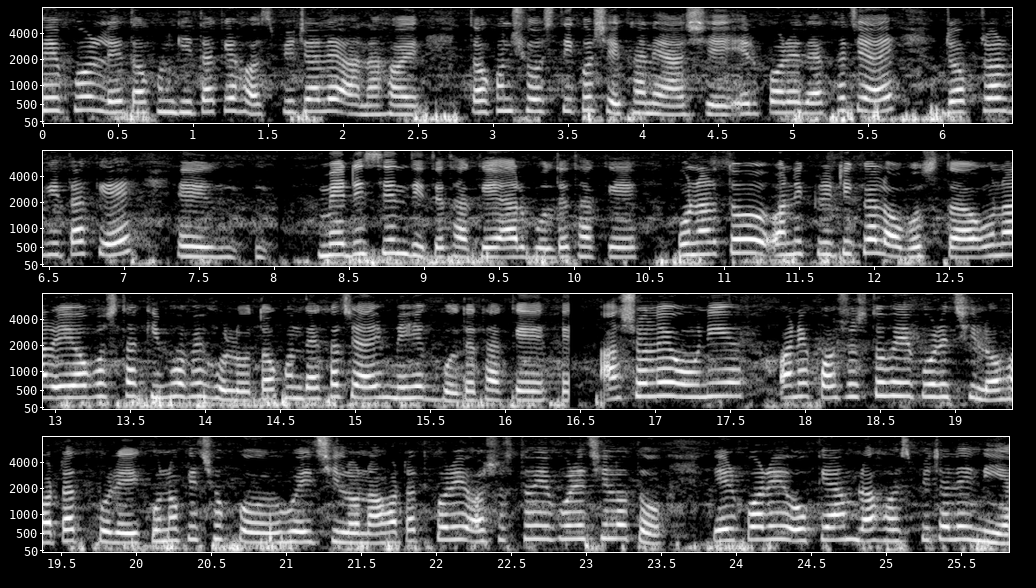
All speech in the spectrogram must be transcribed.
হয়ে পড়লে তখন গীতাকে হসপিটালে আনা হয়। তখন স্বস্তিকও সেখানে আসে। এরপরে দেখা যায়, ডক্টর গীতাকে মেডিসিন দিতে থাকে আর বলতে থাকে, ওনার তো অনেক ক্রিটিক্যাল অবস্থা। ওনার এই অবস্থা কীভাবে হলো? তখন দেখা যায়, মেহেক বলতে থাকে আসলে উনি অনেক অসুস্থ হয়ে পড়েছিল, হঠাৎ করে। কোনো কিছু হয়েছিল না। হঠাৎ করে অসুস্থ হয়ে পড়েছিল তো। এরপরে ওকে আমরা হসপিটালে নিয়ে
